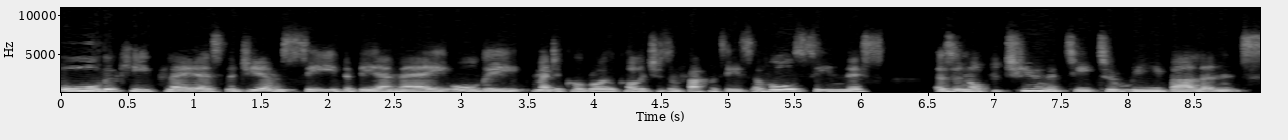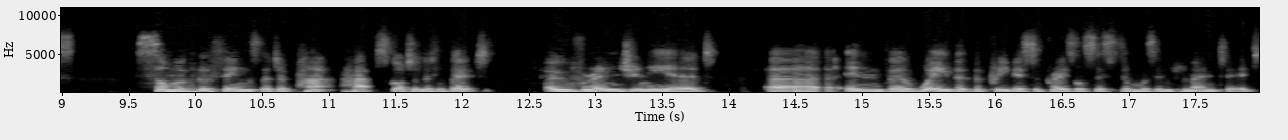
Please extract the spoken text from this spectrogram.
All the key players, the GMC, the BMA, all the medical royal colleges and faculties, have all seen this as an opportunity to rebalance some of the things that have perhaps got a little bit over engineered uh, in the way that the previous appraisal system was implemented.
